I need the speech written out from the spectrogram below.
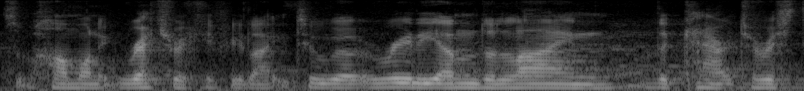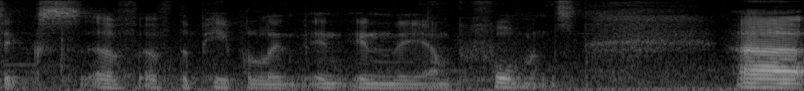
sort of harmonic rhetoric, if you like, to uh, really underline the characteristics of, of the people in, in, in the um, performance. Uh,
